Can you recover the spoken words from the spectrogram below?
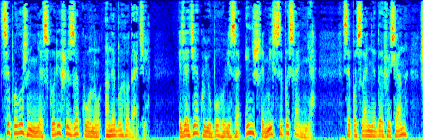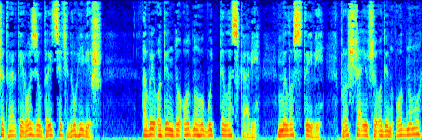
Це положення скоріше закону, а не благодаті. Я дякую Богові за інше місце писання. Це послання до Ефесян, 4 розділ, 32 вірш. А ви один до одного будьте ласкаві, милостиві, прощаючи один одному,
